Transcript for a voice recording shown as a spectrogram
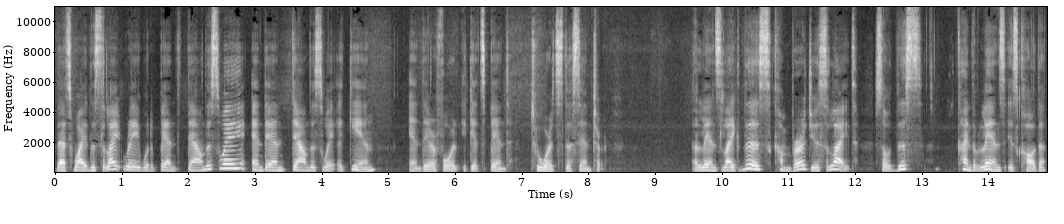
That's why this light ray would bend down this way and then down this way again and therefore it gets bent towards the center. A lens like this converges light so this kind of lens is called a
